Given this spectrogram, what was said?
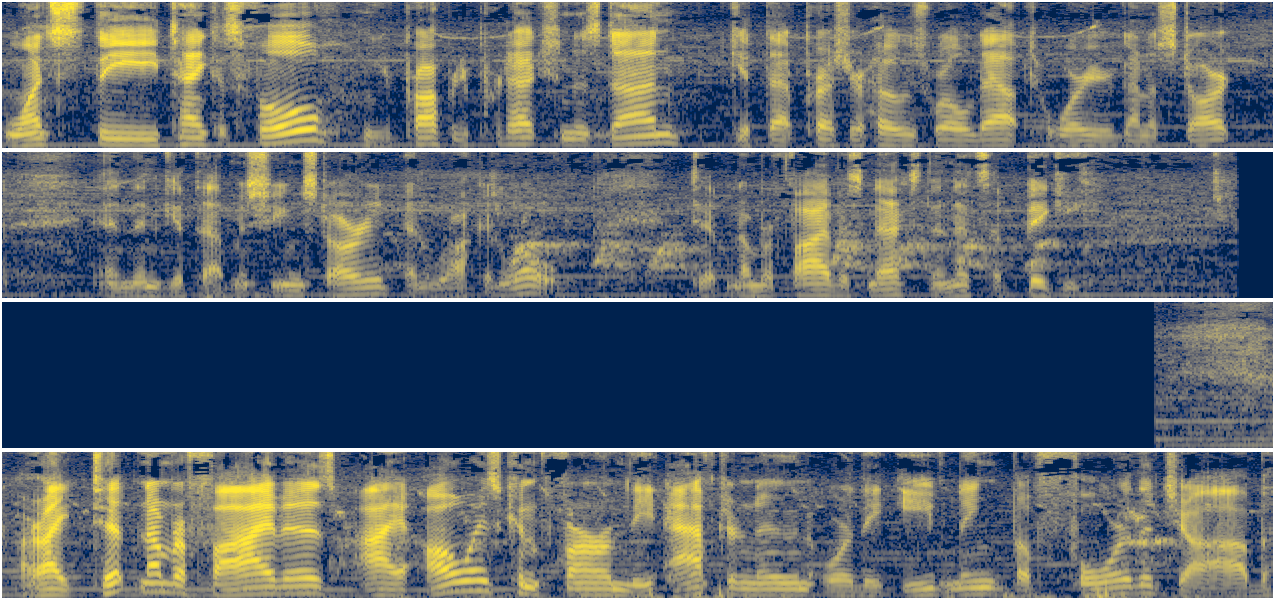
once the tank is full, your property protection is done, get that pressure hose rolled out to where you're gonna start and then get that machine started and rock and roll. Tip number five is next and it's a biggie. All right, tip number five is I always confirm the afternoon or the evening before the job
